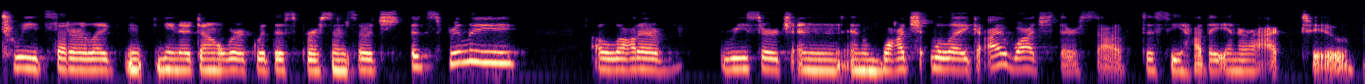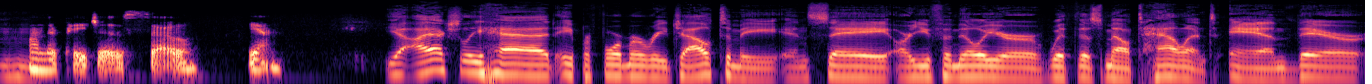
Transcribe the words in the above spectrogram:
tweets that are like, you know, don't work with this person. So it's it's really a lot of research and and watch. Well, like I watch their stuff to see how they interact too Mhm. on their pages. So yeah. Yeah, I actually had a performer reach out to me and say, "Are you familiar with this male talent?" And they're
